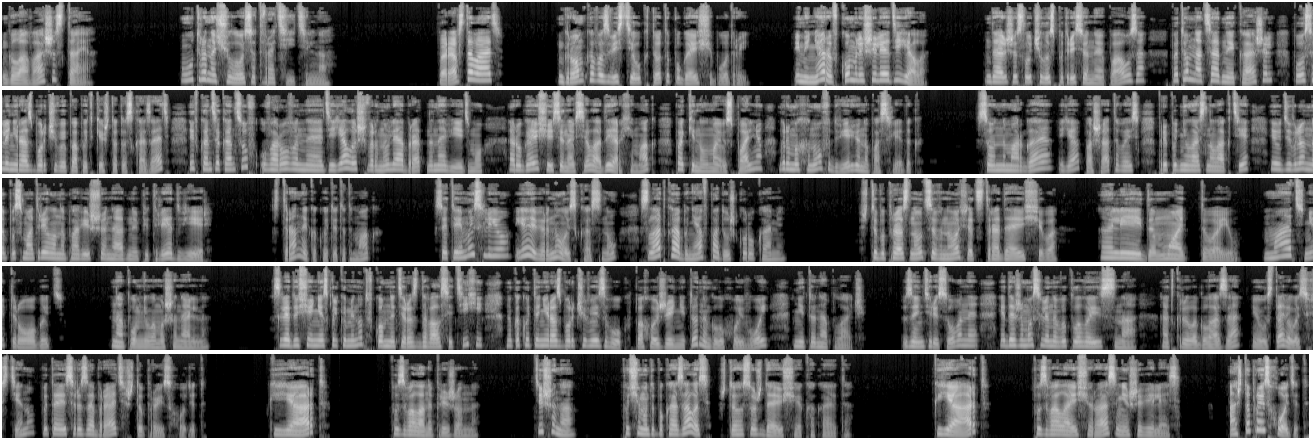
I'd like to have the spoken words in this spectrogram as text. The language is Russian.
Глава шестая. Утро началось отвратительно. «Пора вставать!» — громко возвестил кто-то пугающе бодрый. И меня рывком лишили одеяла. Дальше случилась потрясенная пауза, потом надсадный кашель, после неразборчивой попытки что-то сказать, и в конце концов уворованное одеяло швырнули обратно на ведьму, а ругающийся на все лады архимаг покинул мою спальню, громыхнув дверью напоследок. Сонно моргая, я, пошатываясь, приподнялась на локте и удивленно посмотрела на повисшую на одной петле дверь. Странный какой-то этот маг. С этой мыслью я и вернулась ко сну, сладко обняв подушку руками. Чтобы проснуться вновь от страдающего. «Алейда, мать твою! Мать не трогать!» — напомнила машинально. Следующие несколько минут в комнате раздавался тихий, но какой-то неразборчивый звук, похожий не то на глухой вой, не то на плач. Заинтересованная, я даже мысленно выплыла из сна, открыла глаза и уставилась в стену, пытаясь разобрать, что происходит. «Кьярд?» — позвала напряженно. Тишина. Почему-то показалось, что осуждающая какая-то. «Кьярд?» — позвала еще раз, не шевелясь. «А что происходит?»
